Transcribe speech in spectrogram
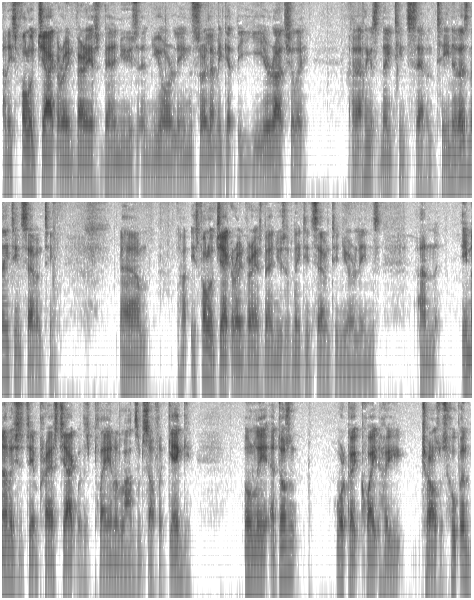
and he's followed Jack around various venues in New Orleans. Sorry, let me get the year actually. Uh, I think it's 1917. It is 1917. Um, he's followed Jack around various venues of 1917 New Orleans, and he manages to impress Jack with his playing and lands himself a gig. Only it doesn't work out quite how Charles was hoping.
